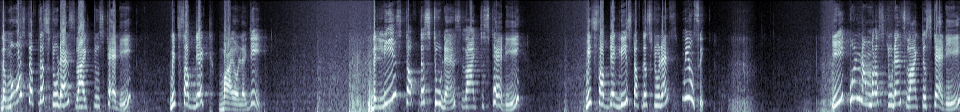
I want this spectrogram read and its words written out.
The most of the students like to study which subject? Biology. The least of the students like to study. Which subject least of the students? Music. Equal number of students like to study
